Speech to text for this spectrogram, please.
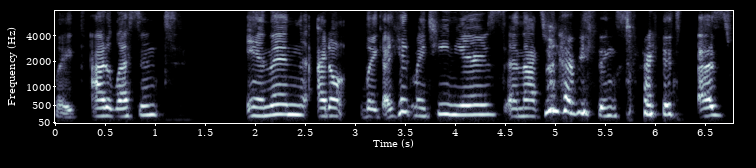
like adolescent and then I don't like I hit my teen years, and that's when everything started, as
